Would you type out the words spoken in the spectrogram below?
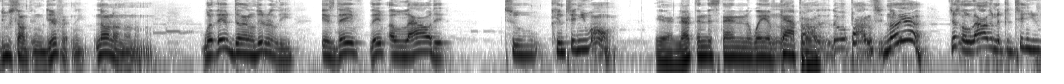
do something differently. No, no, no, no, no. What they've done literally is they've they've allowed it to continue on. Yeah, nothing to stand in the way of capital. Policy, no policy. No, yeah. Just allow them to continue.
